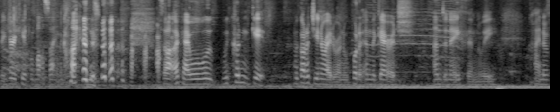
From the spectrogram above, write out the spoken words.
Be very careful not saying the client. so okay, well, we, we couldn't get. We got a generator and we put it in the garage underneath, and we kind of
